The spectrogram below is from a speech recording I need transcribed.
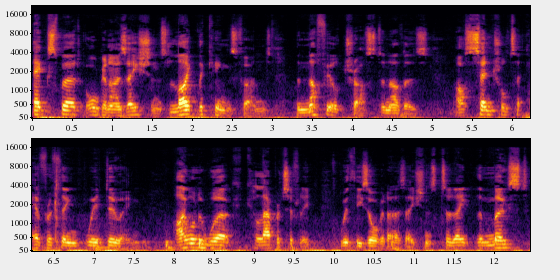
expert organisations like the King's Fund, the Nuffield Trust, and others are central to everything we're doing. I want to work collaboratively with these organisations to make the most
